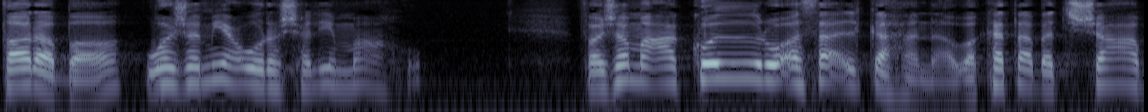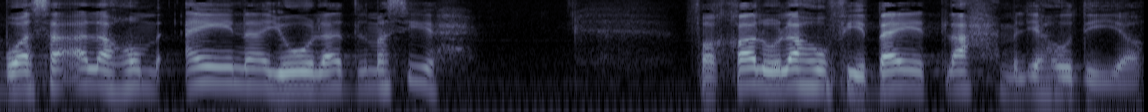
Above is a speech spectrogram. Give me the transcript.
طرب وجميع أورشليم معه. فجمع كل رؤساء الكهنة وكتبة الشعب وسألهم أين يولد المسيح. فقالوا له في بيت لحم اليهودية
